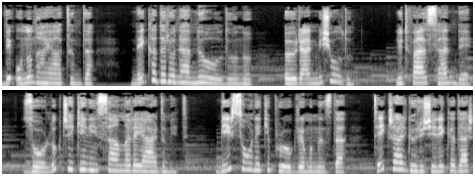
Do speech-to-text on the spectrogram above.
ve onun hayatında ne kadar önemli olduğunu öğrenmiş oldun. Lütfen sen de zorluk çeken insanlara yardım et. Bir sonraki programımızda tekrar görüşene kadar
